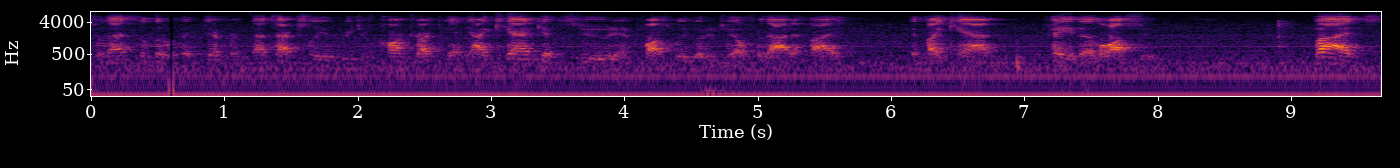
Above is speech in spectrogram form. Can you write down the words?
so that's a little bit different. That's actually a breach of contract, and I can get sued and possibly go to jail for that if I if I can't pay the lawsuit. But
